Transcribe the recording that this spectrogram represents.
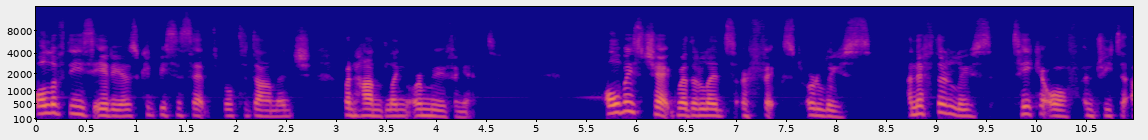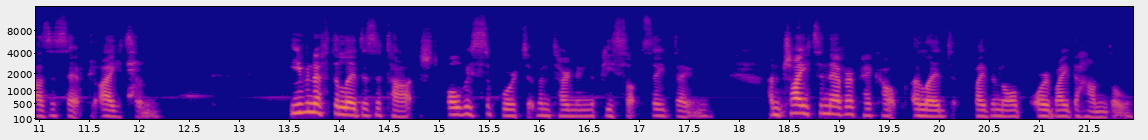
All of these areas could be susceptible to damage when handling or moving it. Always check whether lids are fixed or loose, and if they're loose, take it off and treat it as a separate item. Even if the lid is attached, always support it when turning the piece upside down, and try to never pick up a lid by the knob or by the handle.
